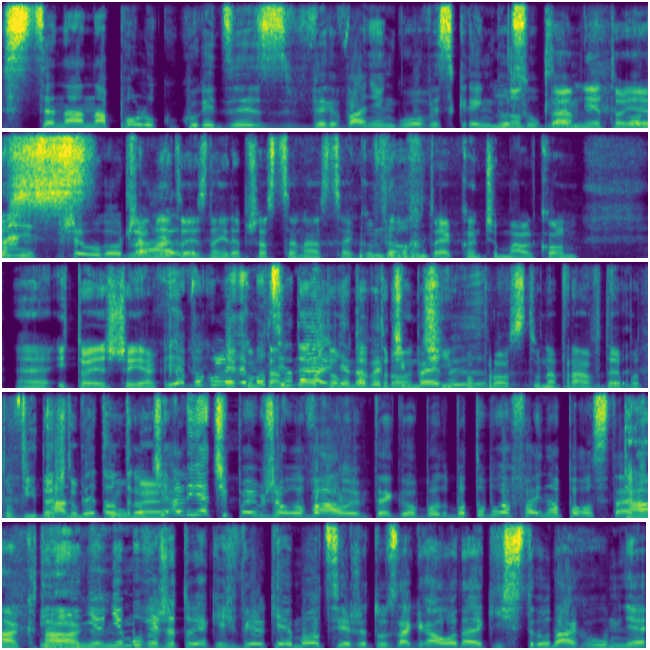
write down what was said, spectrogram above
Scena na polu kukurydzy z wyrwaniem głowy z kręgosłupem. No, dla mnie to jest, jest przeurocza. Dla mnie to jest najlepsza scena z całego no. filmu, no. to jak kończy Malcolm I to jeszcze jak ja w ogóle jaką tandetą to trąci po prostu, naprawdę, bo to widać tandetą tą gumę. Trąci, ale ja ci powiem, żałowałem tego, bo, bo to była fajna postać. Tak, I tak. Nie, nie mówię, że tu jakieś wielkie emocje, że tu zagrało na jakichś strunach u mnie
